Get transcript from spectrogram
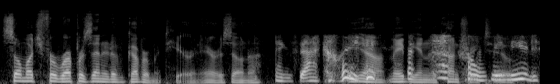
So much for representative government here in Arizona. exactly. Yeah, maybe in the country we too. need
